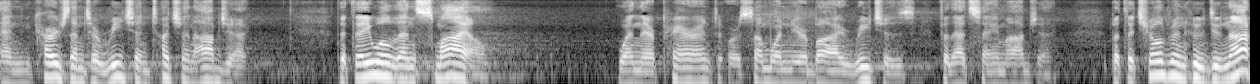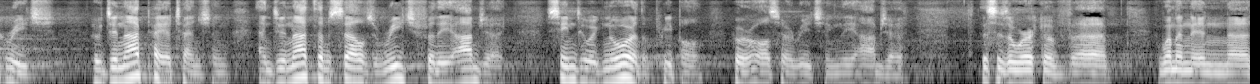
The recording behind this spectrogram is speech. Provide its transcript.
and encourage them to reach and touch an object, that they will then smile when their parent or someone nearby reaches for that same object. But the children who do not reach, who do not pay attention, and do not themselves reach for the object, seem to ignore the people who are also reaching the object. This is a work of uh, women in uh,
